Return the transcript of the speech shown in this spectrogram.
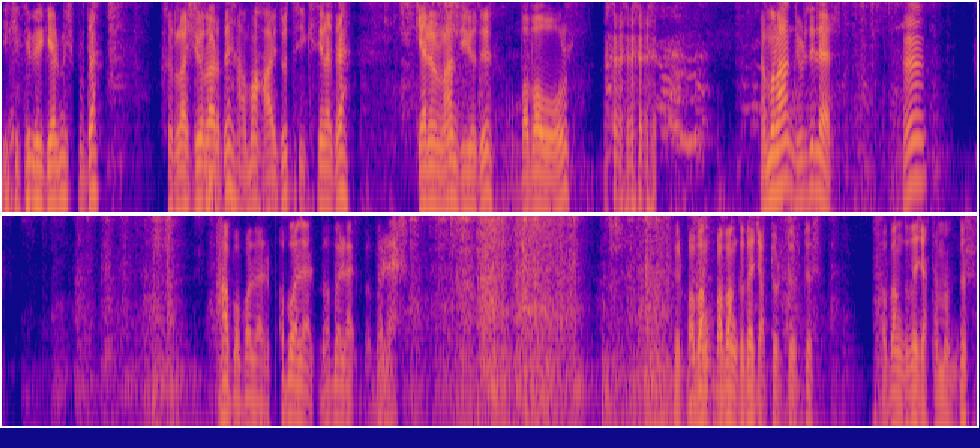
İkisi bir gelmiş burada. Hırlaşıyorlardı ama haydut ikisine de gelin lan diyordu. Baba oğul. ama lan dürdüler. Ha? Ha babalar, babalar, babalar, babalar. Dur baban baban kızacak dur dur dur. Baban kızacak tamam dur.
